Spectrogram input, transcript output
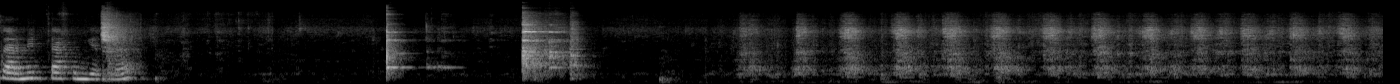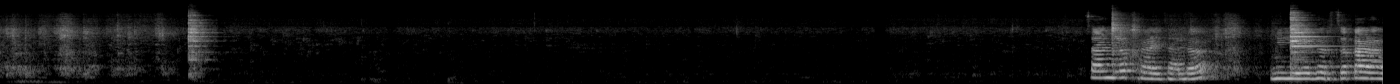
चवीनुसार मीठ टाकून घेतलं. चांगलं फ्राय झालं. मी हे घरचं काळा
